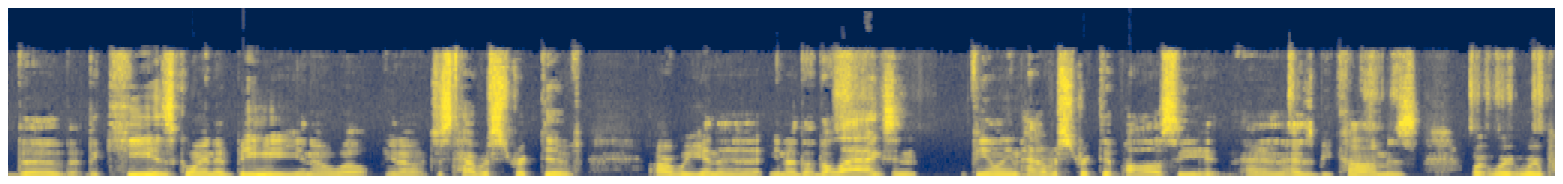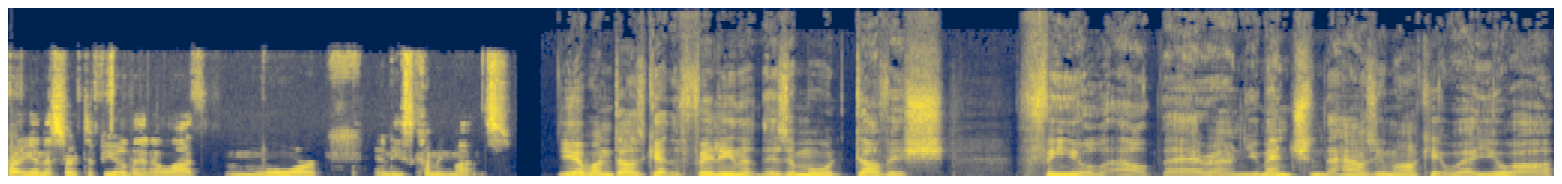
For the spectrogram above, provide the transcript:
the the key is going to be, you know, well, you know, just how restrictive are we going to, you know, the, the lags in feeling how restrictive policy has, has become is we're, we're probably going to start to feel that a lot more in these coming months. Yeah, one does get the feeling that there's a more dovish feel out there. And you mentioned the housing market where you are.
